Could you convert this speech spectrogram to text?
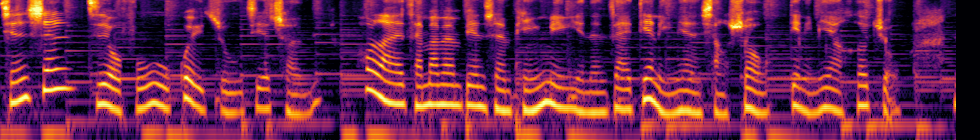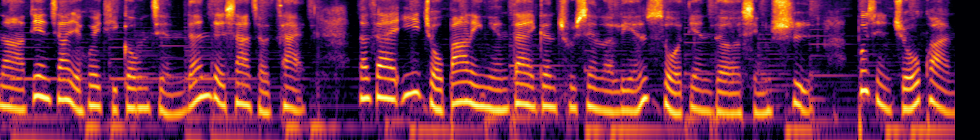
前身只有服务贵族阶层，后来才慢慢变成平民也能在店里面享受店里面喝酒。那店家也会提供简单的下酒菜。那在一九八零年代，更出现了连锁店的形式，不仅酒馆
